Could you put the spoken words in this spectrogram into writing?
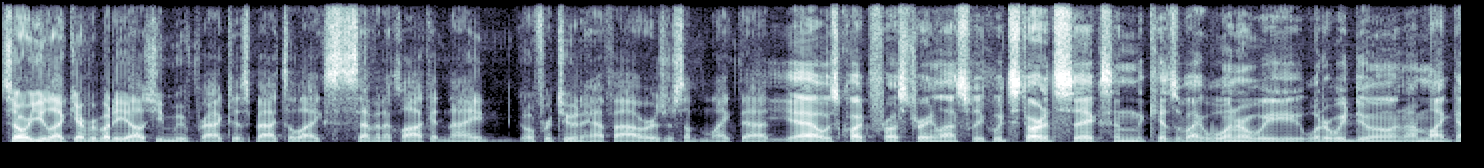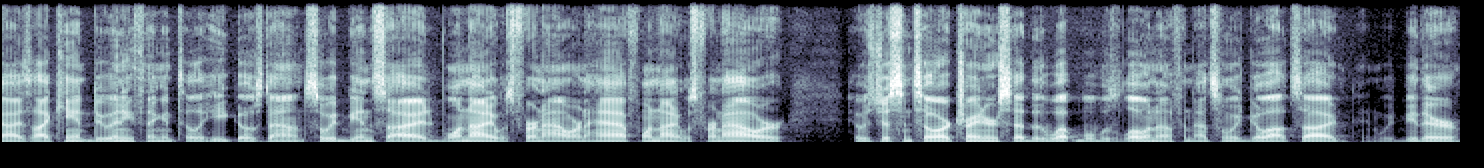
so are you like everybody else? You move practice back to like seven o'clock at night, go for two and a half hours or something like that. Yeah, it was quite frustrating last week. We'd start at six, and the kids were like, "When are we? What are we doing?" I'm like, "Guys, I can't do anything until the heat goes down." So we'd be inside. One night it was for an hour and a half. One night it was for an hour. It was just until our trainer said that the wet bulb was low enough, and that's when we'd go outside, and we'd be there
